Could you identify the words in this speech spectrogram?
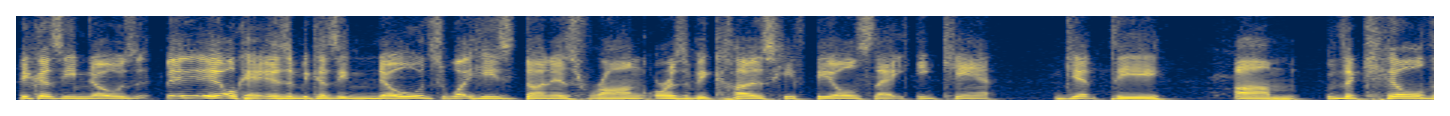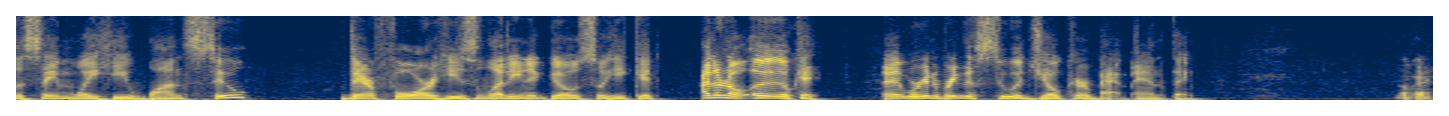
because he knows okay is it because he knows what he's done is wrong or is it because he feels that he can't get the um the kill the same way he wants to therefore he's letting it go so he could i don't know uh, okay uh, we're gonna bring this to a joker batman thing Okay.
